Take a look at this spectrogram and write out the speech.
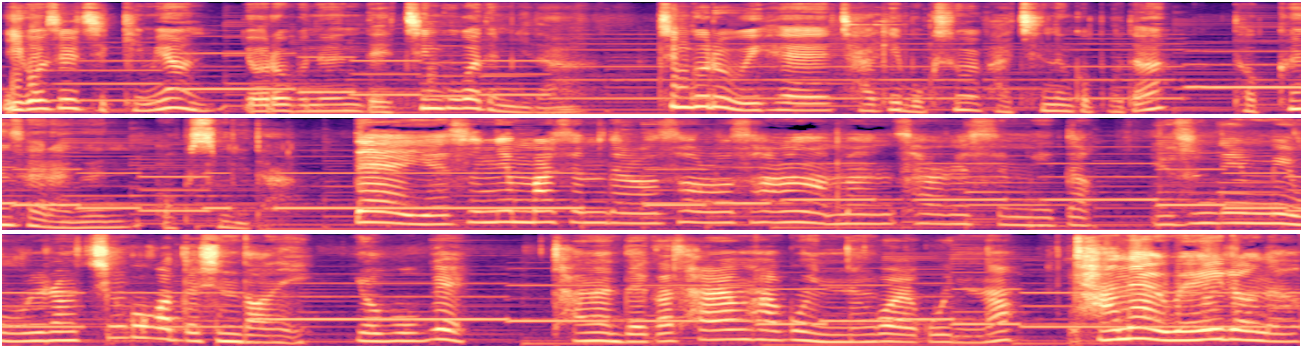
이것을 지키면 여러분은 내 친구가 됩니다. 친구를 위해 자기 목숨을 바치는 것보다 더 큰 사랑은 없습니다. 네, 예수님 말씀대로 서로 사랑하면 살겠습니다. 예수님이 우리랑 친구가 되신다니 여보게 자네 내가 사랑하고 있는 거 알고 있나? 자네 왜 이러나?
